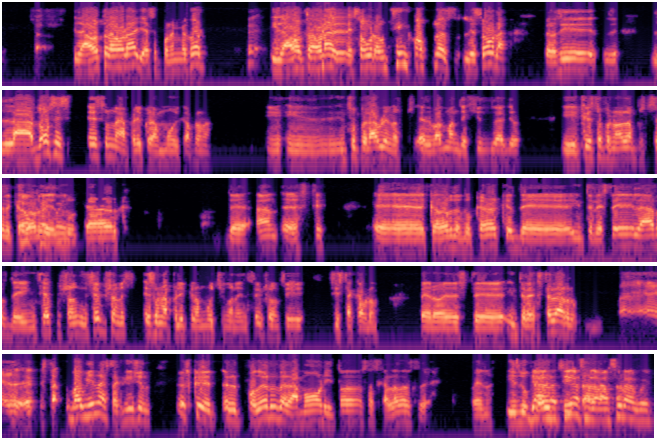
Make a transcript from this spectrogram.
La otra hora ya se pone mejor. Eh. Y la otra hora le sobra un chingo, le sobra. Pero sí, la 2 es, es una película muy cabrona. In- in- insuperable en los- el Batman de Heath Ledger. Y Christopher Nolan pues, es el creador de. Dunkirk, de, and- este, eh, el creador de Dunkirk, de Interstellar, de Inception. Inception es, es una película muy chingona. Inception sí, sí está cabrón. Pero este Interstellar eh, está- va bien hasta que dicen, es que el poder del amor y todas esas jaladas, eh, bueno. Y Ya Dunkirk la sí tiras está- a la basura, güey.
